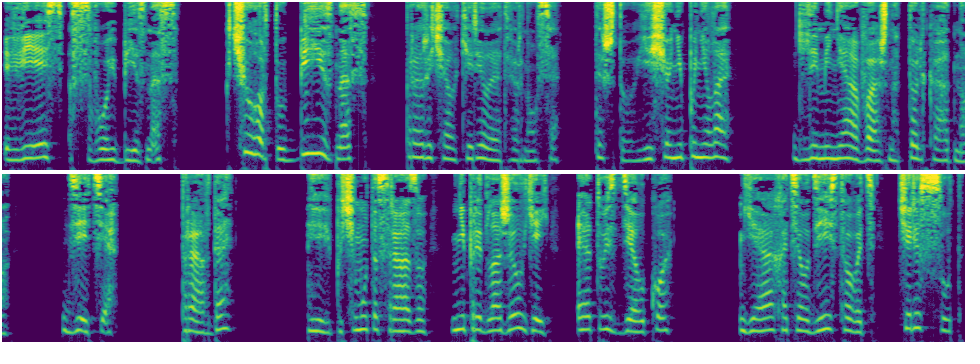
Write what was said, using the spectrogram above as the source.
весь свой бизнес. «К черту, бизнес!» — прорычал Кирилл и отвернулся. «Ты что, еще не поняла? Для меня важно только одно — дети. Правда?» И почему-то сразу не предложил ей эту сделку. Я хотел действовать через суд.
